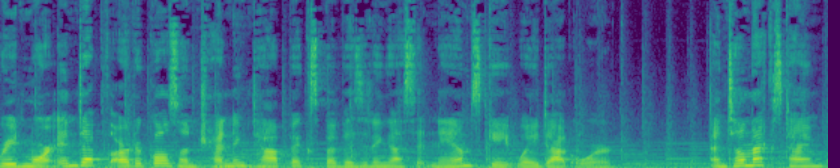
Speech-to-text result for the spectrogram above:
Read more in depth articles on trending topics by visiting us at namsgateway.org. Until next time.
